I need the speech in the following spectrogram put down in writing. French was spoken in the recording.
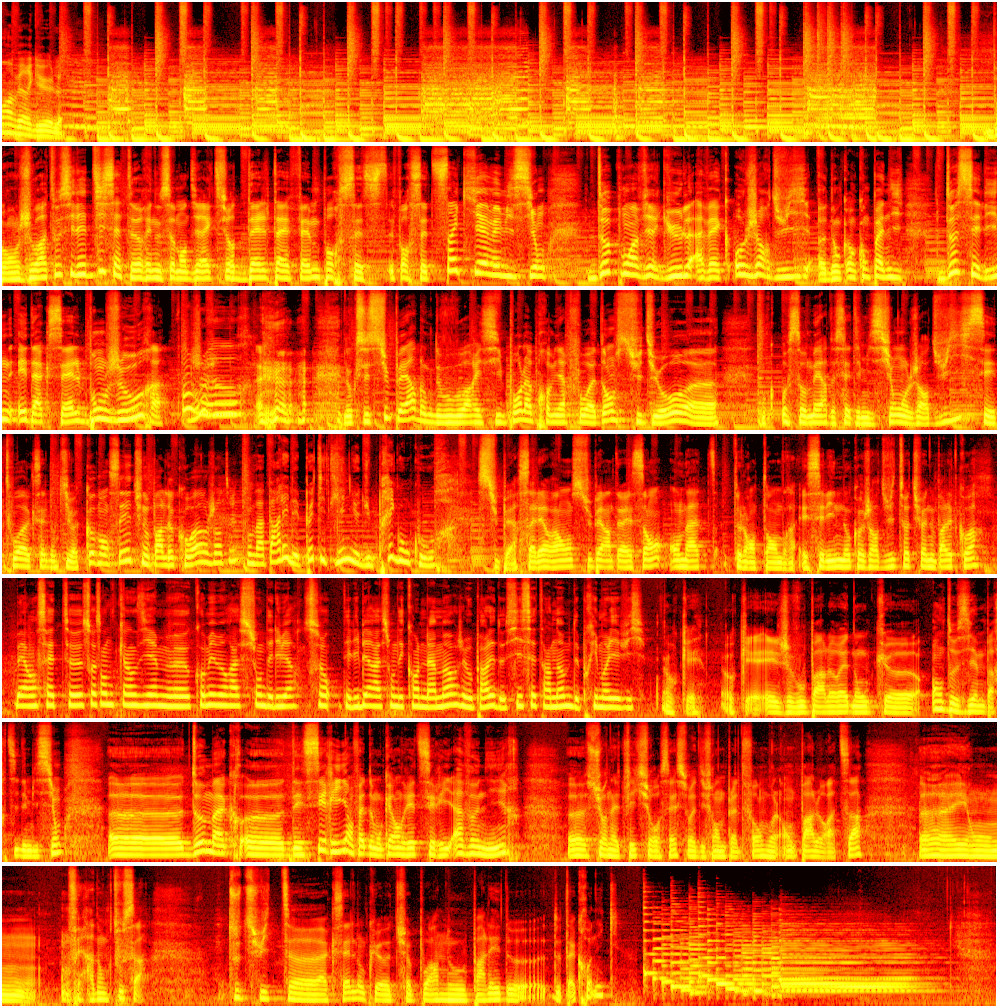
point virgule. Bonjour à tous, il est 17h et nous sommes en direct sur Delta FM pour, pour cette cinquième émission de Point Virgule avec aujourd'hui, euh, donc en compagnie de Céline et d'Axel. Bonjour Bonjour Donc c'est super donc de vous voir ici pour la première fois dans le studio. euh, donc au sommaire de cette émission aujourd'hui, c'est toi Axel donc qui va commencer. Tu nous parles de quoi aujourd'hui? On va parler des petites lignes du pré-Goncourt. Super, ça a l'air vraiment super intéressant. On a hâte de l'entendre. Et Céline, donc aujourd'hui, toi tu vas nous parler de quoi? Ben, en cette euh, 75e euh, commémoration des libérations, des camps de la mort, je vais vous parler de Si c'est un homme de Primo Levi. Ok, ok. Et je vous parlerai donc euh, en deuxième partie d'émission euh, de ma euh, des séries, en fait, de mon calendrier de séries à venir euh, sur Netflix, sur OCS, sur les différentes plateformes. Voilà, on parlera de ça Euh, et on, on verra donc tout ça. Tout de suite, euh, Axel, donc euh, tu vas pouvoir nous parler de ta chronique.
